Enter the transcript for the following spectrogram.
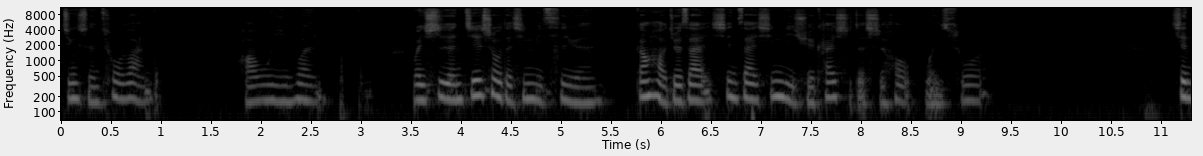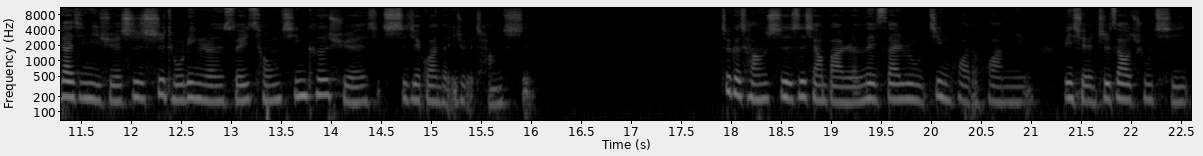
精神错乱的。毫无疑问，为世人接受的心理次元，刚好就在现在心理学开始的时候萎缩了。现代心理学是试图令人随从新科学世界观的一个尝试。这个尝试是想把人类塞入进化的画面，并且制造出其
